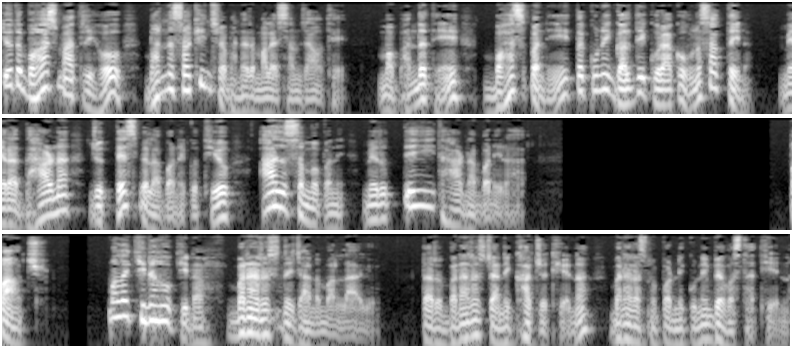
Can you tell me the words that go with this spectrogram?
त्यो त बहस मात्रै हो भन्न सकिन्छ भनेर मलाई सम्झाउँथे। म भन्दथे बहस पनि त कुनै गल्ती कुराको हुन सक्दैन। मेरा धारणा जो त्यस बेला बनेको थियो आजसम्म पनि मेरो त्यही धारणा बनिरह। पाँच। मलाई किन हो किन? बनारस नै जान मन लाग्यो। तर बनारस जाने खर्च थिएन बनारसमा पढ्ने कुनै व्यवस्था थिएन।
